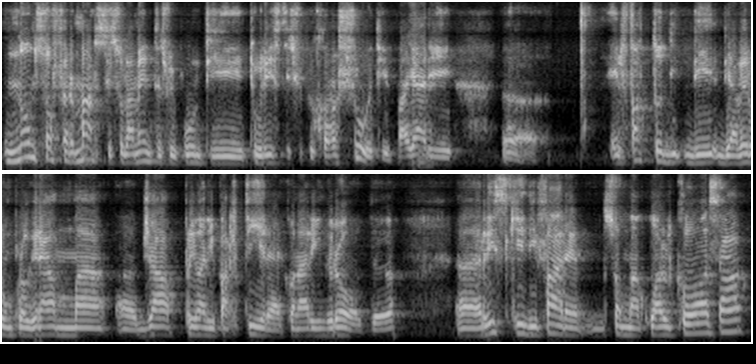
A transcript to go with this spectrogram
non soffermarsi solamente sui punti turistici più conosciuti, magari eh, il fatto di, di, di, avere un programma eh, già prima di partire con a Ring Road, eh, rischi di fare insomma qualcosa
